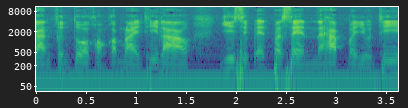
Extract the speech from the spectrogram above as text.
การฟื้นตัวของกำไรที่ราว 21%นะครับ มาอยู่ที่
